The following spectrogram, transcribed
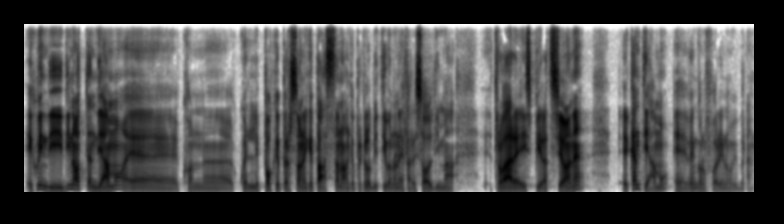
E quindi di notte andiamo eh, con eh, quelle poche persone che passano, anche perché l'obiettivo non è fare soldi, ma trovare ispirazione. eh, cantiamo e vengono fuori i nuovi brani.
